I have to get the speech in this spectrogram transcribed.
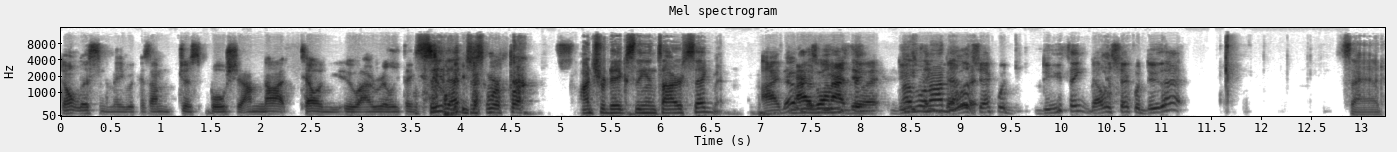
Don't listen to me because I'm just bullshit. I'm not telling you who I really think. See, that just- Contradicts the entire segment. I know. Might as well do you not do think- it. Do Might as well think not do it. Belichick would? Do you think Belichick would do that? Sad.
